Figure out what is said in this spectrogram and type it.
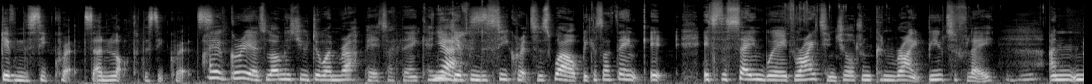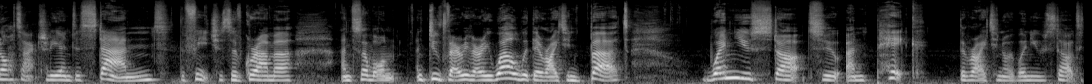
give them the secrets unlock the secrets I agree. As long as you do unwrap it, I think, and you give them the secrets as well, because I think it it's the same with writing. Children can write beautifully, mm-hmm. and not actually understand the features of grammar and so on, and do very very well with their writing. But when you start to unpick the writing, or when you start to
